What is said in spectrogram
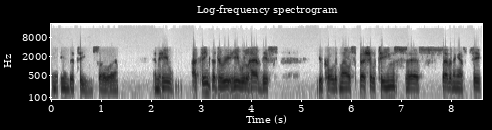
in, in the team. So, uh, and he, I think that he will have this you call it now special teams, uh, seven against six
